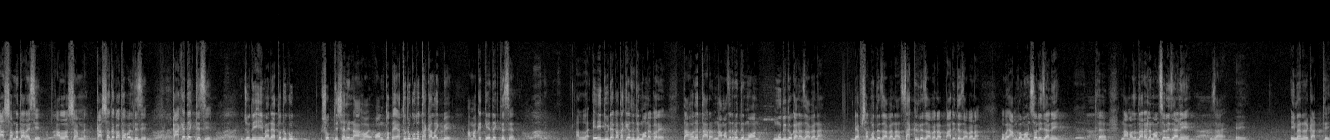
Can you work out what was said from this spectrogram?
কার সামনে দাঁড়াইছি? আল্লাহর সামনে। কার সাথে কথা বলতেছি? কাকে দেখতেছি? যদি ইমান এতটুকু শক্তিশালী না হয়, অন্তত এতটুকু তো থাকা লাগবে। আমাকে কে দেখতেছেন? আল্লাহ। এই দুইটা কথা কেউ যদি মনে করে, তাহলে তার নামাজের মধ্যে মন মুদি দোকানে যাবে না, ব্যবসার মধ্যে যাবে না, চাকরিতে যাবে না, বাড়িতে যাবে না। ও ভাই, আমগো মন চলি জানি। নামাজে দাঁড়ালে মন চলি জানি। যায়, এই ইমানের ঘাটতি,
